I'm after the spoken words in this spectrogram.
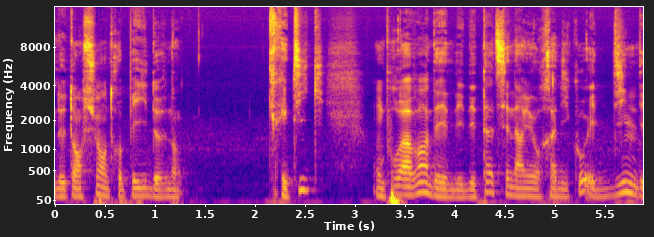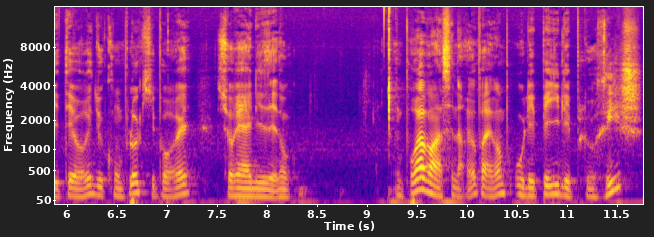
de tension entre pays devenant critiques on pourrait avoir des, tas de scénarios radicaux et dignes des théories du complot qui pourraient se réaliser. Donc, on pourrait avoir un scénario, par exemple, où les pays les plus riches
